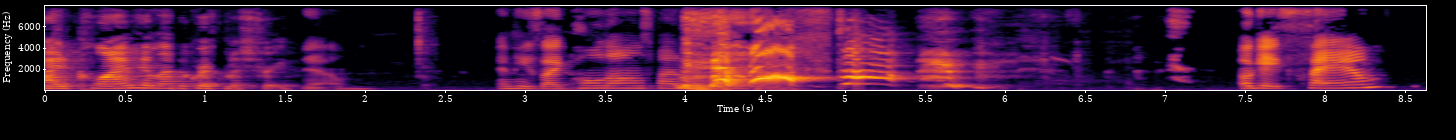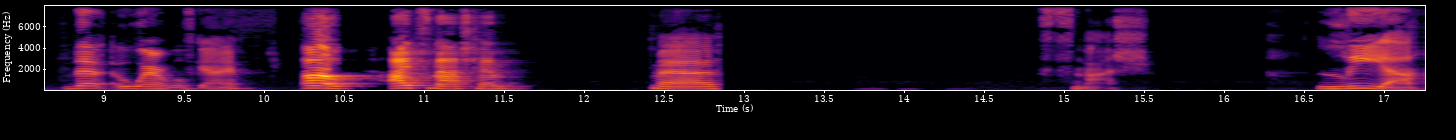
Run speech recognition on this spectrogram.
I'd climb him like a Christmas tree. Yeah, and he's like, "Hold on, Spider." Man Stop! okay, Sam, the werewolf guy. Oh, I'd smash him. Smash. Smash. Leah.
